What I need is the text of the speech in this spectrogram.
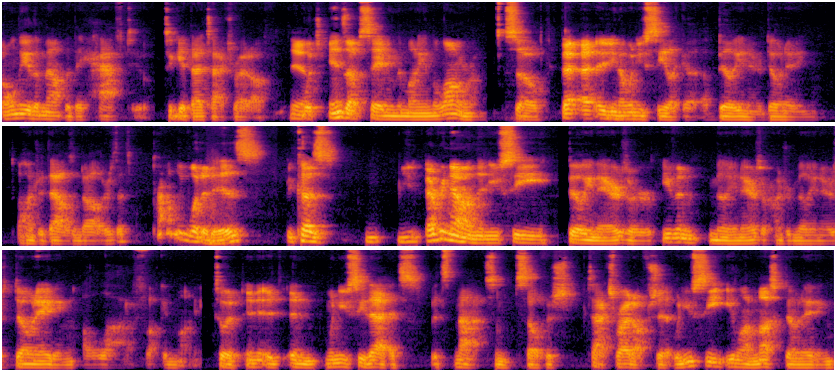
only the amount that they have to to get that tax write-off Yeah. which ends up saving the money in the long run so that uh, you know when you see like a, a billionaire donating $100000 that's probably what it is because you, every now and then you see billionaires or even millionaires or hundred millionaires donating a lot of fucking money So it. And, it, and when you see that, it's it's not some selfish tax write off shit. When you see Elon Musk donating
